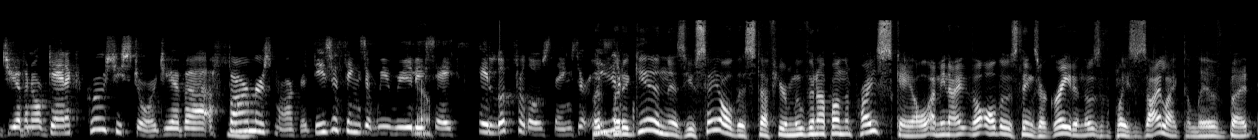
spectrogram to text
do you have an organic grocery store? Do you have a, a mm-hmm. farmer's mm-hmm. market? These are things that we really yeah. say, hey, look for those things. They're but, but again, as you say all this stuff, you're moving up on the price scale. I mean, I, all those things are great, and those are the places I like to live, but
